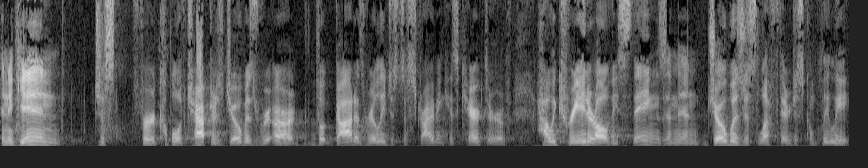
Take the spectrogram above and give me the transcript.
And again, just for a couple of chapters, Job is re- the, God is really just describing his character of how he created all these things, and then Job was just left there, just completely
